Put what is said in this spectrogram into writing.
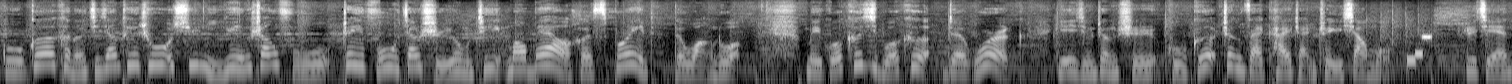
谷歌可能即将推出虚拟运营商服务，这一服务将使用 T-Mobile 和 Sprint 的网络。美国科技博客 The Work 也已经证实，谷歌正在开展这一项目。日前，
